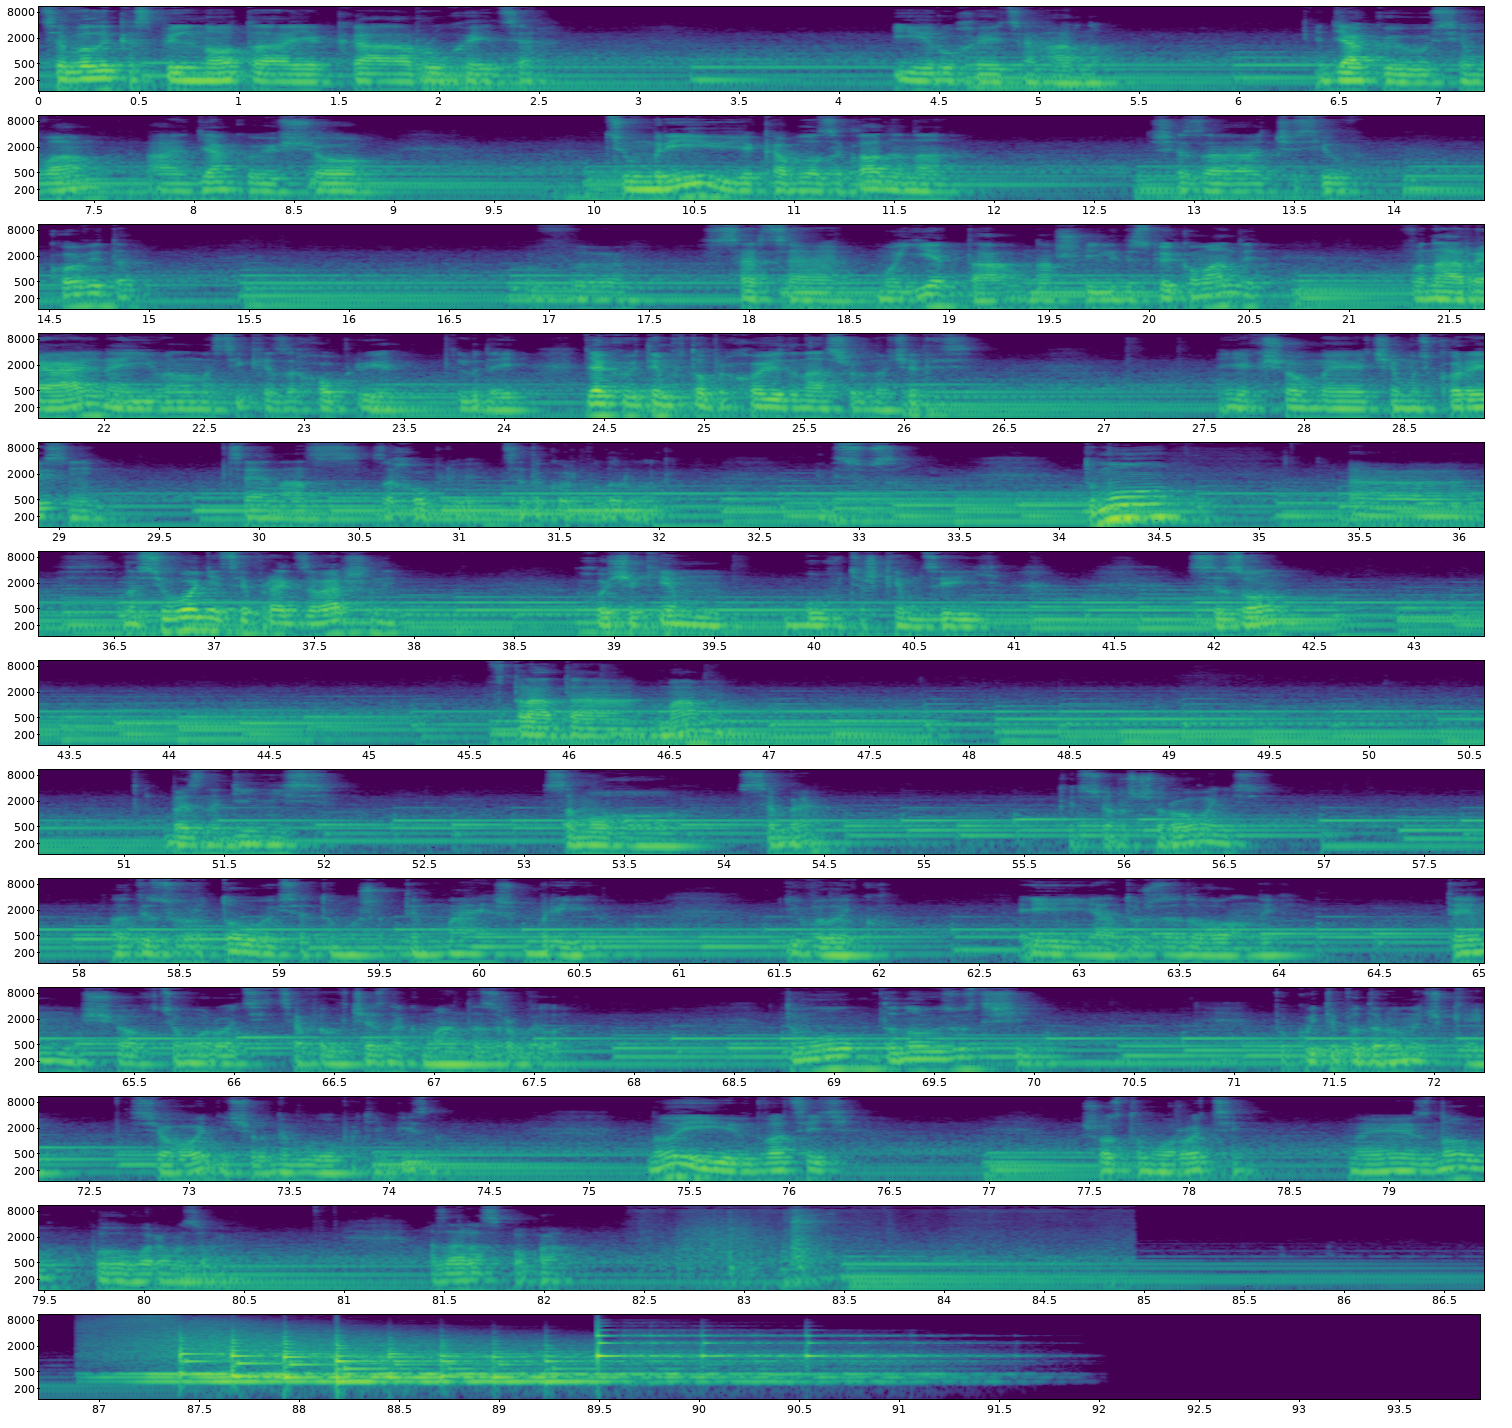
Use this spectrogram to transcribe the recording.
Це велика спільнота, яка рухається і рухається гарно. Дякую усім вам, а дякую, що цю мрію, яка була закладена ще за часів ковіда, в серце моє та нашої лідерської команди, вона реальна і вона настільки захоплює людей. Дякую тим, хто приходить до нас, щоб навчитись. Якщо ми чимось корисні, це нас захоплює. Це також подарунок від Ісуса. Тому на сьогодні цей проект завершений. Хоч яким був тяжким цей сезон, втрата мами, безнадійність самого себе, якась розчарованість. Але ти згуртовуєшся, тому що ти маєш мрію і велику. І я дуже задоволений тим, що в цьому році ця величезна команда зробила. тому до нових зустрічей. Пакуйте подаруночки сьогодні, щоб не було потім пізно. Ну і в 26-му році ми знову поговоримо з вами. А зараз па-па.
